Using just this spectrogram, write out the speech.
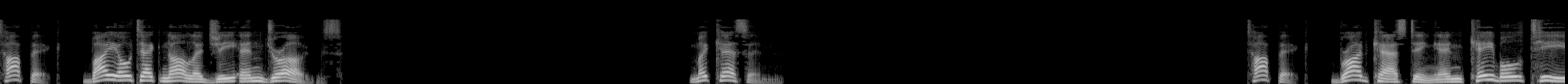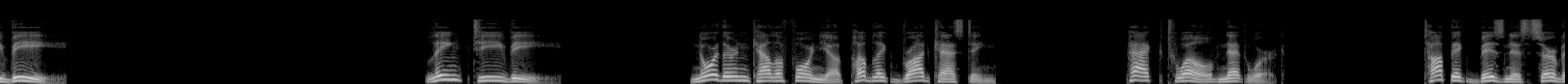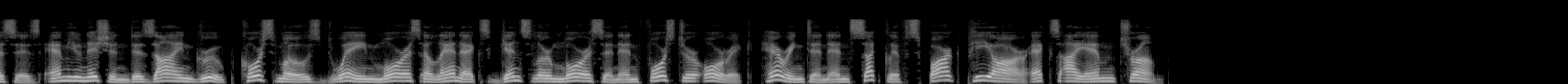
Topic: Biotechnology and drugs McKesson Topic: Broadcasting and cable TV. Link TV. Northern California Public Broadcasting. Pac-12 Network Topic business services. Ammunition Design Group Corsmos Duane Morris Alanex Gensler Morrison and Foerster Orrick, Herrington and Sutcliffe Spark PR XIM Trump.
